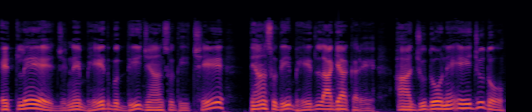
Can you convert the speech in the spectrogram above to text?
એટલે જ ને ભેદ બુદ્ધિ જ્યાં સુધી છે ત્યાં સુધી ભેદ લાગ્યા કરે. આ જુદો ને એ જુદો.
